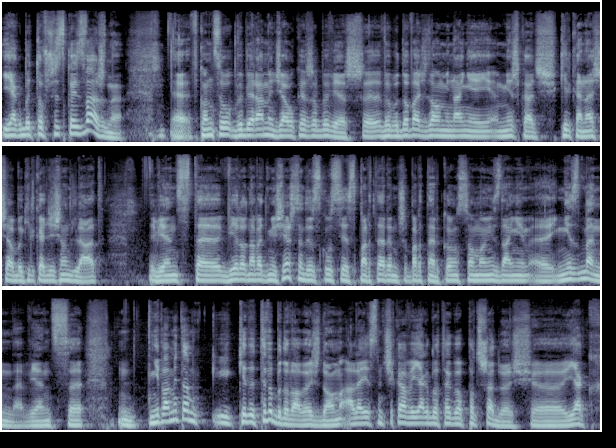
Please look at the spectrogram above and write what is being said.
I jakby to wszystko jest ważne. E, w końcu wybieramy działkę, żeby wiesz, e, wybudować dom i na niej mieszkać kilkanaście albo kilkadziesiąt lat, więc te wielo nawet miesięczne dyskusje z partnerem czy partnerką są moim zdaniem e, niezbędne, więc nie pamiętam kiedy ty wybudowałeś dom, ale jestem ciekawy jak do tego podszedłeś, jak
